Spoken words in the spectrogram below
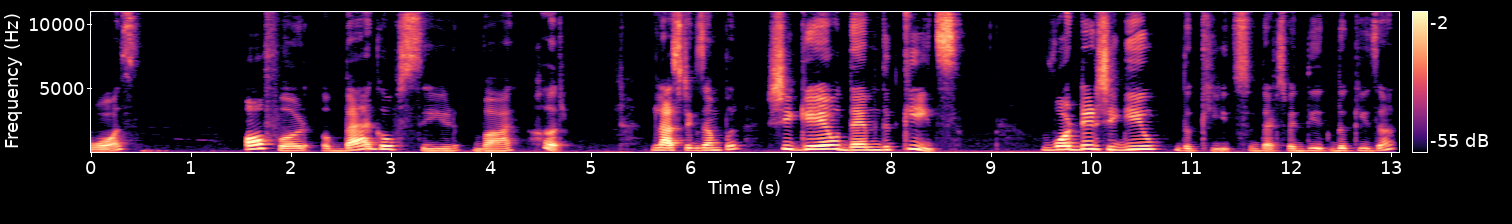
was offered a bag of seed by her last example she gave them the keys. What did she give? The keys. That's why the, the keys are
